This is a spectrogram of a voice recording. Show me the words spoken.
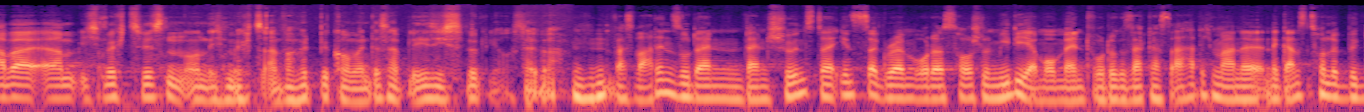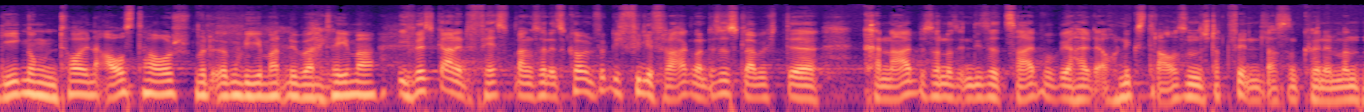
Aber ähm, ich möchte es wissen und ich möchte es einfach mitbekommen. Deshalb lese ich es wirklich auch selber. Mhm. Was war denn so dein, dein schönster Instagram- oder Social-Media-Moment, wo du gesagt hast, da hatte ich mal eine, eine ganz tolle Begegnung, einen tollen Austausch mit irgendwie jemandem über ein Thema? Ich will es gar nicht festmachen, sondern es kommen wirklich viele Fragen und das ist, glaube ich, der Kanal, besonders in dieser Zeit, wo wir halt auch nichts draußen stattfinden lassen können. Man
